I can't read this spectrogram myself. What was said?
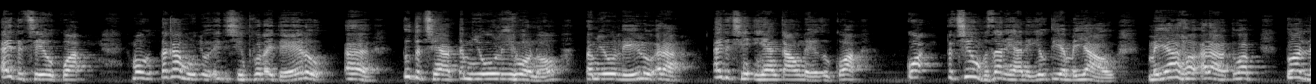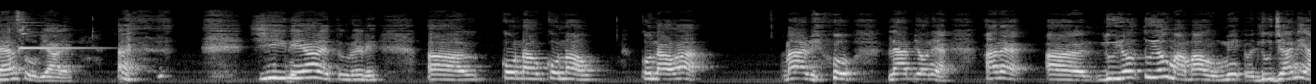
အဲ့တချေကိုကွာမဟုတ်တကမုံညိုအဲ့တချင်ဖွင့်လိုက်တယ်လို့အဲသူ့တချင်ကတမျိုးလေးပေါ့နော်တမျိုးလေးလို့အဲ့ဒါအဲ့တချင်အရန်ကောင်းတယ်ဆိုကွာ ကွာတချင်းကိုပါဇက်တွေကနေရုပ်တရက်မရအောင်မရတော့အဲ့ဒါ तू က तू ကလမ်းဆိုပြတယ်ရီနေရတယ်သူလည်းလေအာကိုနောင်ကိုနောင်ကိုနောင်ကမရီကိုလာပြောနေအားနဲ့အာလူရုပ်သူရုပ်မာမကိုလူချမ်းနေရ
